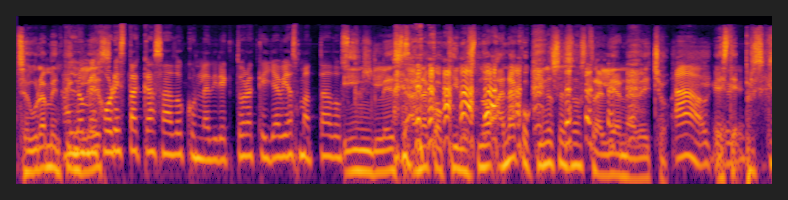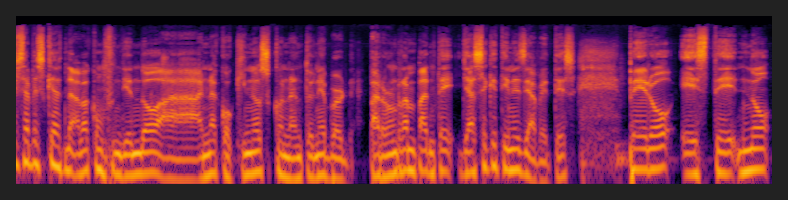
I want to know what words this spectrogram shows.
seguramente A lo mejor está casado con la directora que ya habías matado. Oscar. Inglés, Ana Coquinos. No, Ana Coquinos es australiana, de hecho. Ah, ok, Este. Pero es que sabes que andaba confundiendo a Ana Coquinos con Antonia Bird. Varón rampante, ya sé que tienes diabetes, pero este no,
